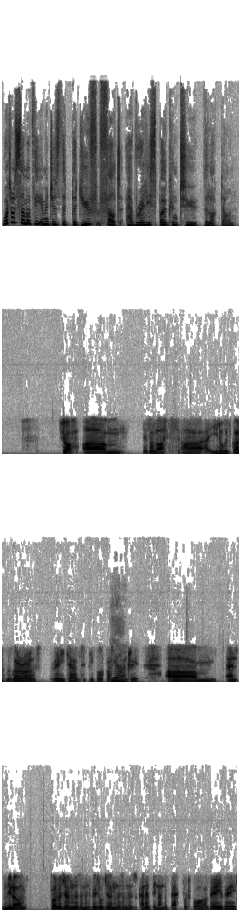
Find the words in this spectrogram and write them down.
What are some of the images that, that you've felt have really spoken to the lockdown? Sure. Um, there's a lot. Uh, you know, we've got we've got a lot of really talented people across yeah. the country, um, and you know, photojournalism and visual journalism has kind of been on the back foot for a very, very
